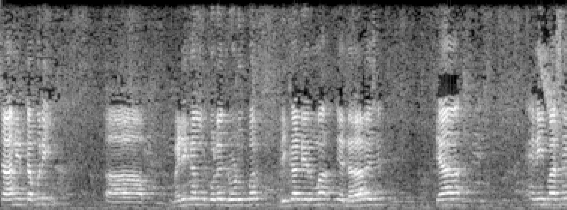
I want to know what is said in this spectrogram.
ચાની ટપરી મેડિકલ કોલેજ રોડ ઉપર, બિકાનેરમાં એ ધરાવે છે. ત્યાં એની પાસે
